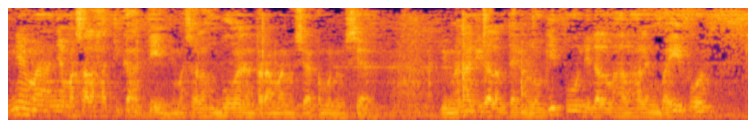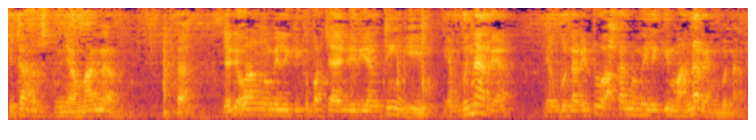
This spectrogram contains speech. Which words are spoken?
ini hanya masalah hati ke hati ini masalah hubungan antara manusia ke manusia Di mana di dalam teknologi pun, di dalam hal-hal yang baik pun, kita harus punya manner. Ya? Jadi orang memiliki kepercayaan diri yang tinggi, yang benar ya, yang benar itu akan memiliki manner yang benar.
